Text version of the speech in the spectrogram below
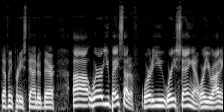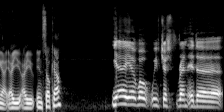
Definitely pretty standard there. Uh, where are you based out of? Where do you Where are you staying at? Where are you riding at? Are you Are you in SoCal? Yeah, yeah. Well, we've just rented a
